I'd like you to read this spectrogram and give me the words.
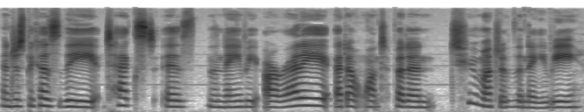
And just because the text is the navy already I don't want to put in too much of the navy.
